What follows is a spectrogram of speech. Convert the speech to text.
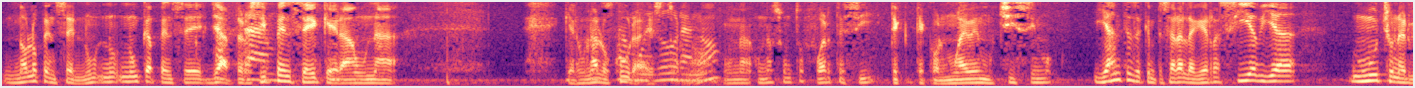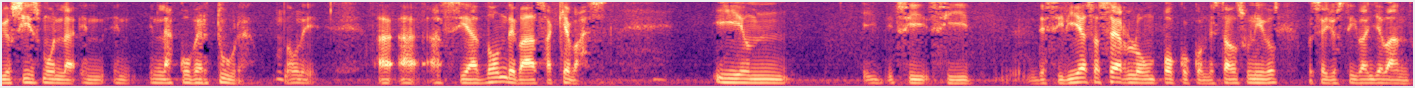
no lo pensé, nu- nu- nunca pensé ya, Hasta- pero sí pensé que era una que era una Cosa locura esto, dura, ¿no? ¿no? Una- un asunto fuerte, sí, te, te conmueve muchísimo. Y antes de que empezara la guerra, sí había mucho nerviosismo en la, en, en- en la cobertura, ¿no? De a- a- hacia dónde vas, a qué vas. Y, y si, si decidías hacerlo un poco con Estados Unidos, pues ellos te iban llevando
